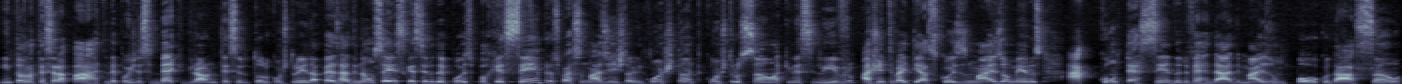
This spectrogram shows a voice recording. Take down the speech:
Então na terceira parte, depois desse background ter sido todo construído, apesar de não ser esquecido depois, porque sempre os personagens estão em constante construção aqui nesse livro, a gente vai ter as coisas mais ou menos acontecendo de verdade, mais um pouco da ação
